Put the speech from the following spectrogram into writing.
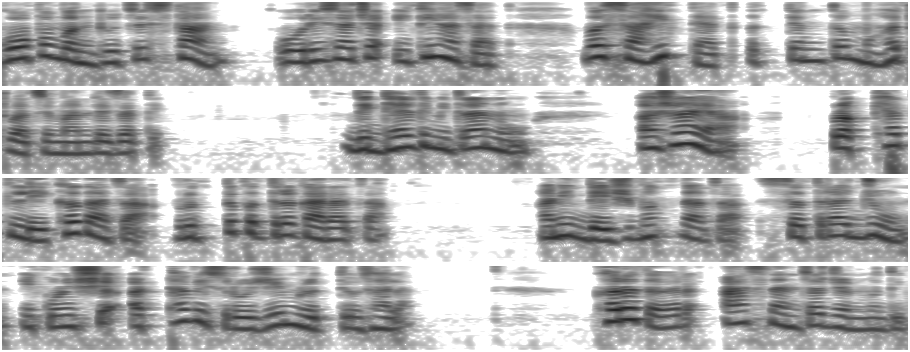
गोपबंधूचे स्थान ओरिसाच्या इतिहासात व साहित्यात अत्यंत महत्त्वाचे मानले जाते. विद्यार्थी मित्रांनो अशा या प्रख्यात लेखकाचा वृत्तपत्रकाराचा आणि देशभक्ताचा सतरा जून एकोणीसशे अठ्ठावीस रोजी मृत्यू झाला. खरं तर आज त्यांचा जन्मदिन.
